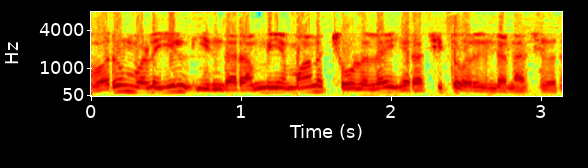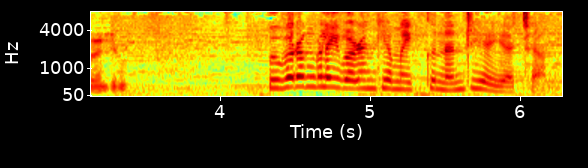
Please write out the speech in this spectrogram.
வரும் வழியில் இந்த ரம்மியமான சூழலை ரசித்து வருகின்றனர் சிவரஞ்சனி. விவரங்களை வழங்கியமைக்கு நன்றி ஐயாச்சாமி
